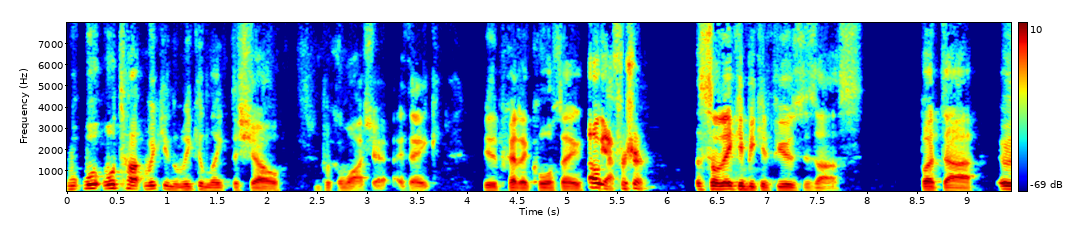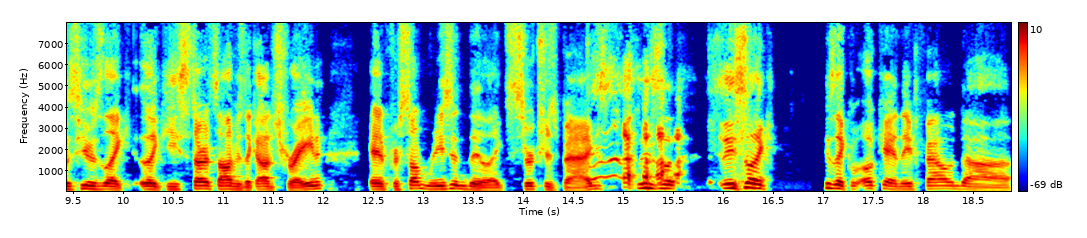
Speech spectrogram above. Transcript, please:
we'll, we'll talk we can we can link the show people can watch it I think be kind of cool thing Oh yeah, for sure. so they can be confused as us. But uh it was he was like like he starts off he's like on a train and for some reason they like search his bags. he's like he's like he's like okay they found uh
